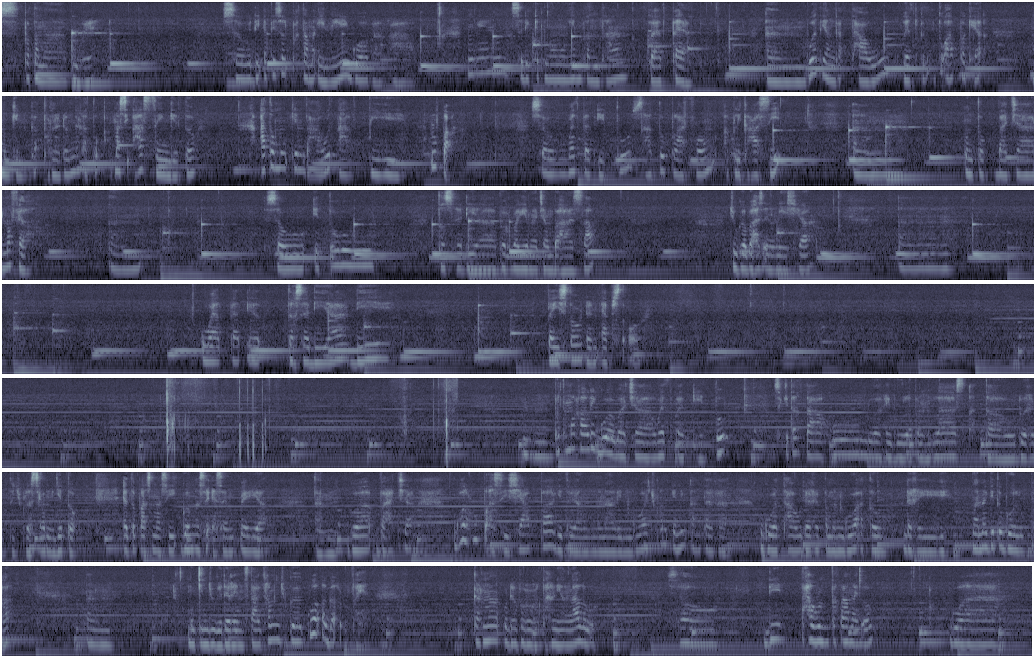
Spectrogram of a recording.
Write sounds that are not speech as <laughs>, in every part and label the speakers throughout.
Speaker 1: podcast pertama gue. So di episode pertama ini gue bakal mungkin sedikit ngomongin tentang Wattpad um, Buat yang gak tahu Wattpad itu apa? Kayak mungkin gak pernah denger atau masih asing gitu. Atau mungkin tahu tapi lupa. So, Wattpad itu satu platform aplikasi um, untuk baca novel. Um, so itu tersedia berbagai macam bahasa juga bahasa Indonesia. Um, Wattpad tersedia di Play Store dan App Store kali gue baca wet wet itu sekitar tahun 2018 atau 2017an gitu. Itu pas masih gue masih SMP ya. Um, gue baca gue lupa sih siapa gitu yang ngenalin gue cuman ini antara gue tahu dari teman gue atau dari mana gitu gue lupa. Um, mungkin juga dari Instagram juga. Gue agak lupa ya karena udah beberapa tahun yang lalu. So di tahun pertama itu gue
